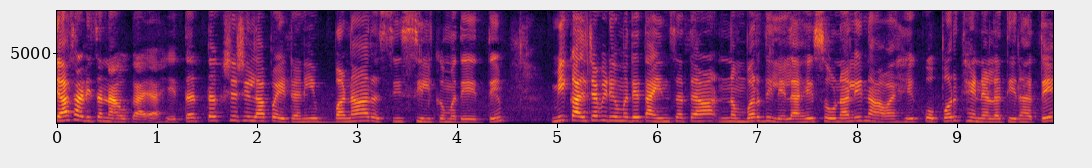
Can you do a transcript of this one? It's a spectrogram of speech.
त्या साडीचं नाव काय आहे? तर तक्षशिला पैठणी बनारसी सिल्कमध्ये येते. मी कालच्या व्हिडिओमध्ये ताईंचा त्या नंबर दिलेला आहे. सोनाली नाव आहे. कोपर खेण्याला ती राहते.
